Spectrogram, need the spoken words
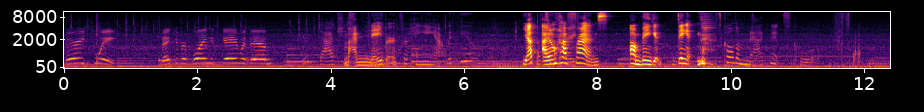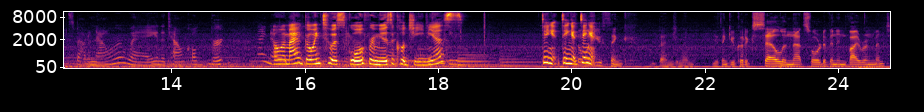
Very sweet. Thank you for playing this game with him. Your dad My neighbor. for hanging out with you. Yep, That's I a don't have friends. I'm being it. Dang it. It's called a magnet school. It's about an hour away in a town called Burton. I know. Oh, am I going to a school for musical I just want genius? you to- Dang it, dang it, So dang what it. do you think, Benjamin? You think you could excel in that sort of an environment?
